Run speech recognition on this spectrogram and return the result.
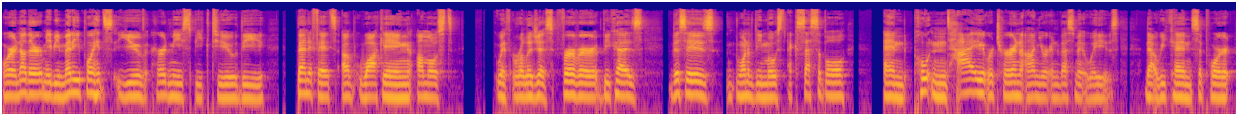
or another, maybe many points, you've heard me speak to the benefits of walking almost with religious fervor because this is one of the most accessible and potent high return on your investment ways that we can support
